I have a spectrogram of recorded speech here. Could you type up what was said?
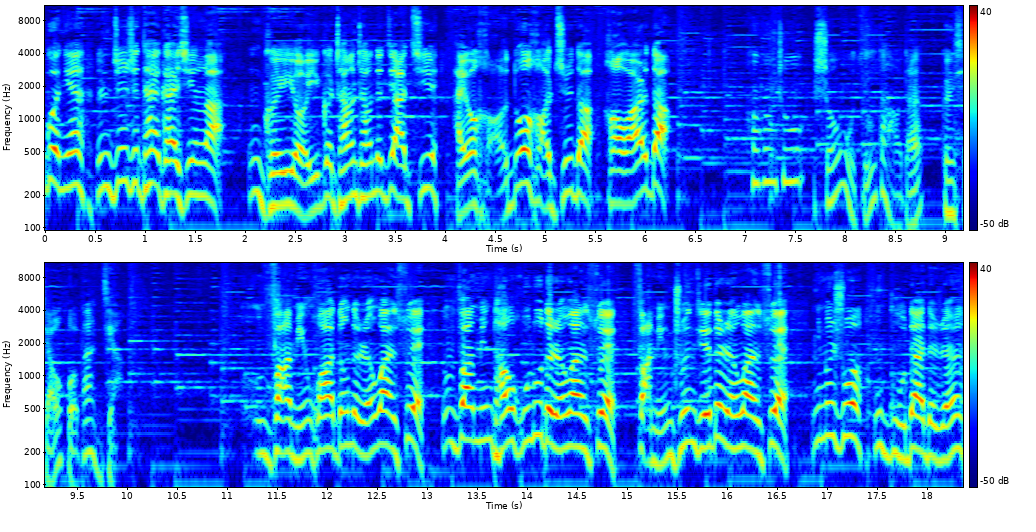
过年真是太开心了，可以有一个长长的假期，还有好多好吃的好玩的。哼哼猪手舞足蹈的跟小伙伴讲：“发明花灯的人万岁！发明糖葫芦的人万岁！发明春节的人万岁！你们说，古代的人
